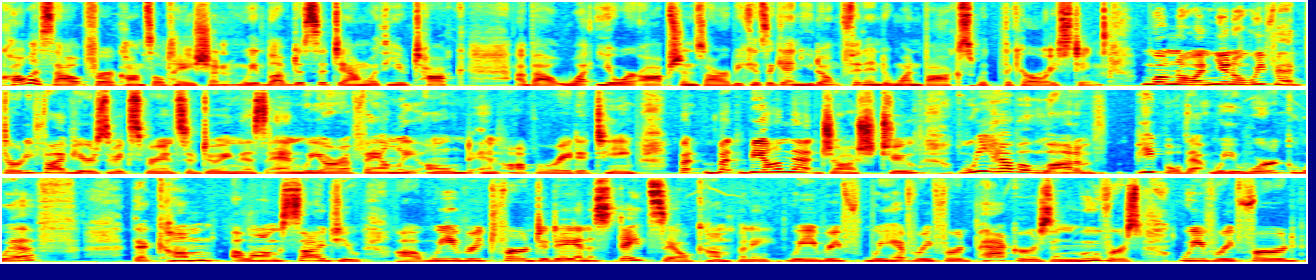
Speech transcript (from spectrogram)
Call us out for a consultation. We'd love to sit down with you, talk about what your options are, because again, you don't fit into one box with the Royce team. Well, no, and you know, we've had 35 years of experience of doing this, and we are a family owned and operated team. But, but beyond that, Josh, too, we have a lot of people that we work with that come alongside you. Uh, we referred today an estate sale company. We ref- we have referred packers and movers. We've referred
